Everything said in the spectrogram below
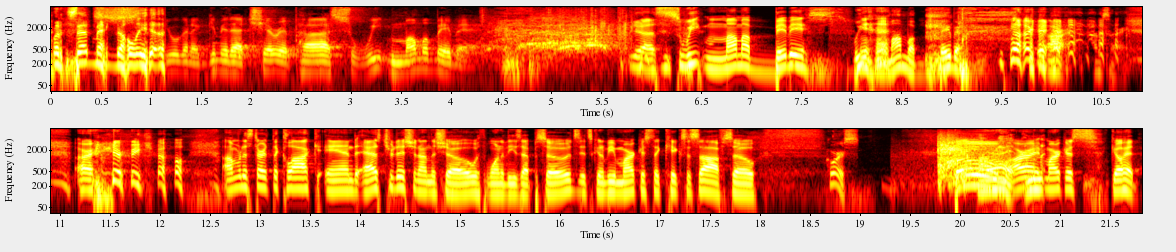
what is that, Magnolia? You were gonna give me that cherry pie, sweet mama baby. yeah sweet mama baby Sweet mama, baby. All right, I'm sorry. All right, here we go. I'm going to start the clock. And as tradition on the show with one of these episodes, it's going to be Marcus that kicks us off. So, Of course. boom. All right, right, Marcus, go ahead.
